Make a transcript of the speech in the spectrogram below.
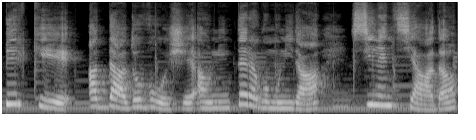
perché ha dato voce a un'intera comunità silenziata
